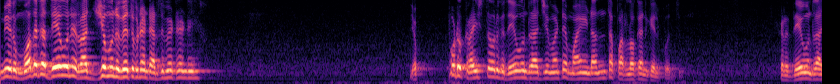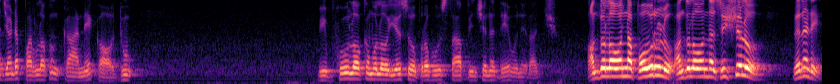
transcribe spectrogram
మీరు మొదట దేవుని రాజ్యమును వెతుకుడు అంటే అర్థం ఏంటండి? ఎప్పుడు క్రైస్తవులకు దేవుని రాజ్యం అంటే మైండ్ అంతా పరలోకానికి వెళ్ళిపోద్ది. ఇక్కడ దేవుని రాజ్యం అంటే పరలోకం కానే కాదు. ఈ భూలోకములో యేసు ప్రభు స్థాపించిన దేవుని రాజ్యం. అందులో ఉన్న పౌరులు అందులో ఉన్న శిష్యులు వినండి.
